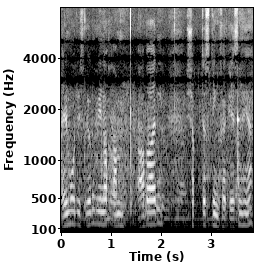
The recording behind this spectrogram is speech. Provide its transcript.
Helmut ist irgendwie noch am Arbeiten. Ich habe das Ding vergessen hier.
